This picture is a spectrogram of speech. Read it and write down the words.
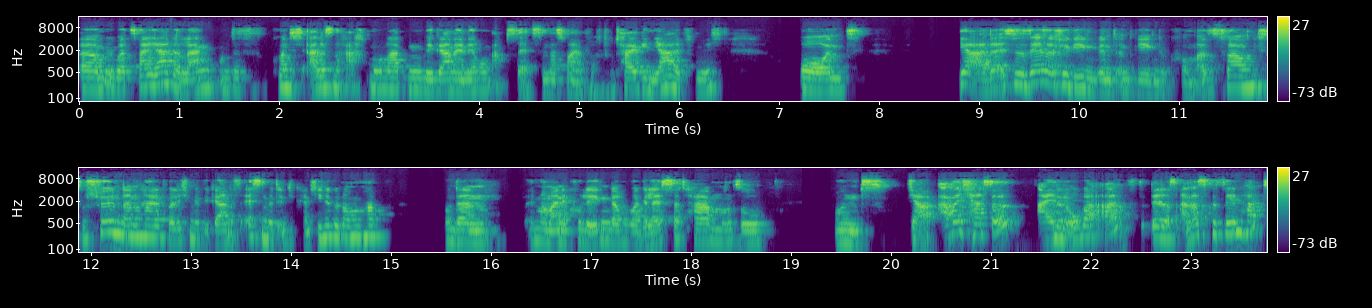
ähm, über zwei Jahre lang und das konnte ich alles nach acht Monaten vegane Ernährung absetzen. Das war einfach total genial für mich. Und ja, da ist mir sehr, sehr viel Gegenwind entgegengekommen. Also es war auch nicht so schön dann halt, weil ich mir veganes Essen mit in die Kantine genommen habe und dann immer meine Kollegen darüber gelästert haben und so. Und ja, aber ich hatte einen Oberarzt, der das anders gesehen hat,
